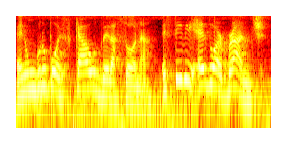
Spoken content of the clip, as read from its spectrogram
en un grupo scout de la zona. Stevie Edward Branch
